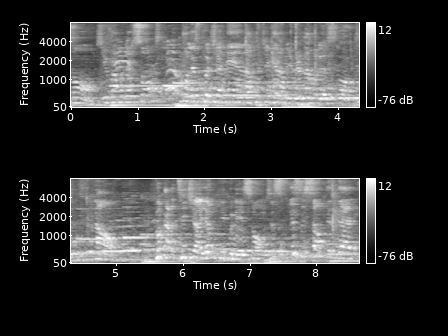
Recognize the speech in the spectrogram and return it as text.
songs? You remember those songs? Come on, let's put your hand up. Put your hand up if you remember those songs. Now, we're gonna teach our young people these songs. This, this is something that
